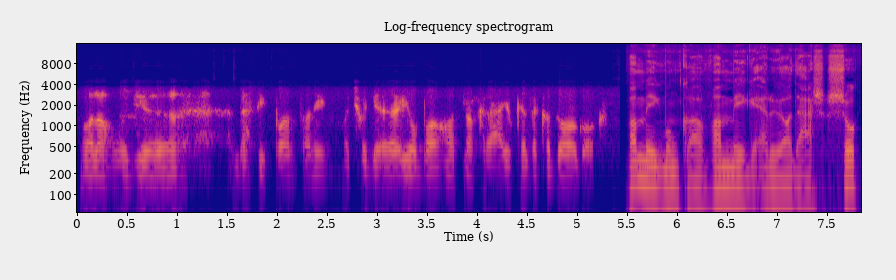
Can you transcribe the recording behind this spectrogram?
valahogy beszippantani, vagy hogy jobban hatnak rájuk ezek a dolgok. Van még munka, van még előadás, sok,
